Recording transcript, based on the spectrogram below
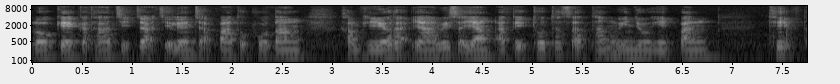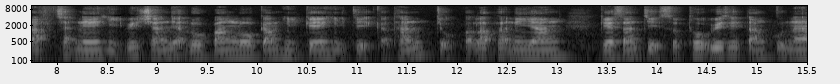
โลเกกทาจิจะจิเลนจะปาตุภูตังคัมภีระยาวิสยังอติทุทสัตถังวินยูหิปันทิตะชะเนหิวิชัญญรูปังโลกัมหิเกหิจิกทันจุปรพนิยังเกสันจิสุทธุวิธิตังคุณา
